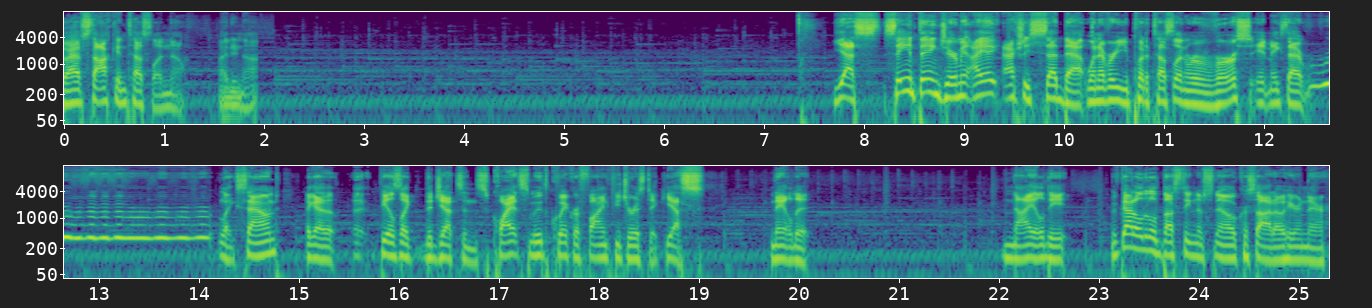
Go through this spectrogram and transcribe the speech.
Do I have stock in Tesla? No, I do not. Yes, same thing, Jeremy. I actually said that whenever you put a Tesla in reverse, it makes that like sound. Like a feels like the Jetsons. Quiet, smooth, quick, refined, futuristic. Yes. Nailed it. Nailed it. We've got a little dusting of snow, Crosado here and there.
